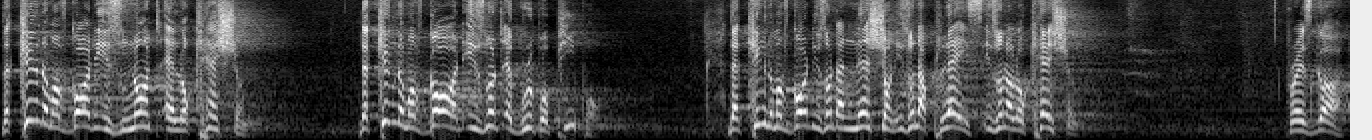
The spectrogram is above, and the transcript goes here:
The kingdom of God is not a location. The kingdom of God is not a group of people. The kingdom of God is not a nation, it's not a place, it's not a location. Praise God.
